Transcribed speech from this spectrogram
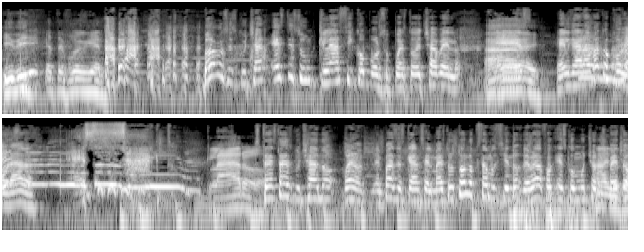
Y di que te fue bien. Vamos a escuchar, este es un clásico, por supuesto, de Chabelo. Ay. Es el garabato colorado. Claro. Usted está escuchando, bueno, en paz descanse el maestro. Todo lo que estamos diciendo, de verdad, fue- es con mucho Ay, respeto,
